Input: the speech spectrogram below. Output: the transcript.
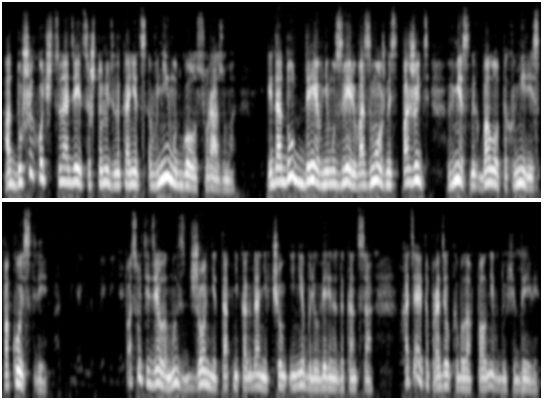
от души хочется надеяться, что люди, наконец, внимут голосу разума и дадут древнему зверю возможность пожить в местных болотах в мире и спокойствии. По сути дела, мы с Джонни так никогда ни в чем и не были уверены до конца, хотя эта проделка была вполне в духе Дэви.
